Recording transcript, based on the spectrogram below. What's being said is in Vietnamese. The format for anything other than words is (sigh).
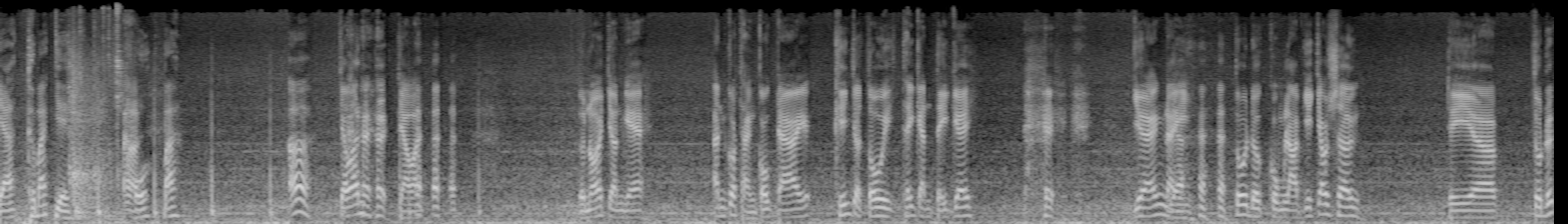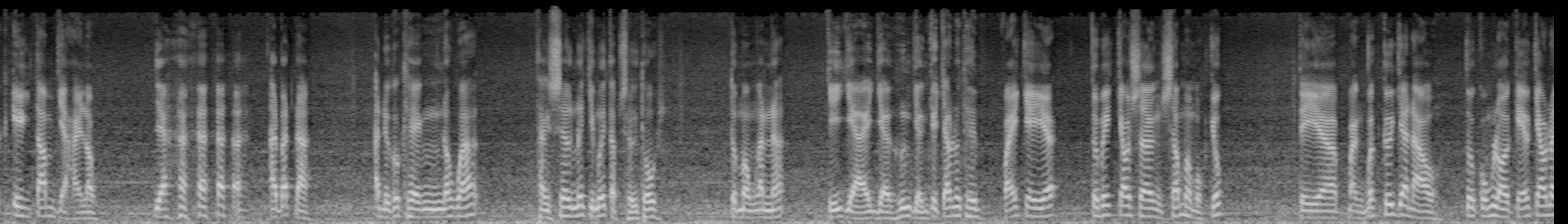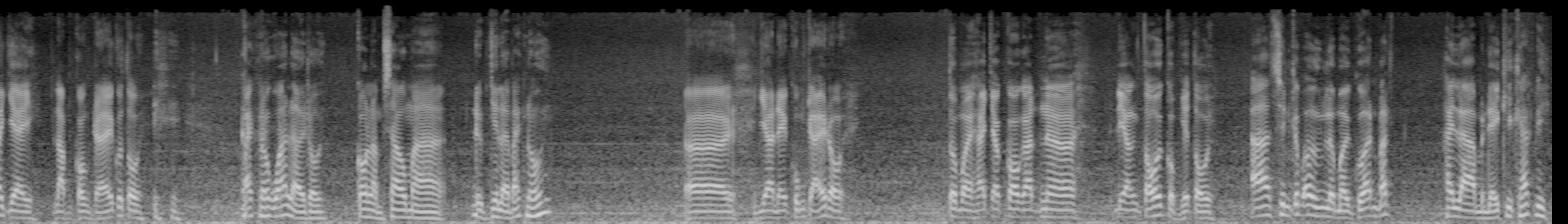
Dạ thưa bác về. À. Ủa ba Ờ, chào anh. (laughs) Chào anh. Tôi nói cho anh nghe. Anh có thằng con trai Khiến cho tôi thấy ganh tị ghê. (laughs) Dự án này (laughs) tôi được cùng làm với cháu Sơn. Thì ờ, tôi rất yên tâm và hài lòng. Dạ. Anh Bách nè Anh đừng có khen nó quá. Thằng Sơn nó chỉ mới tập sự thôi. Tôi mong anh á Chỉ dạy và hướng dẫn cho cháu nó thêm. Phải chi á Tôi biết cháu Sơn sớm hơn một chút. Thì ờ, bằng bất cứ giá nào Tôi cũng lôi kéo cháu nó về Làm con rể của tôi. (laughs) Bác nói quá lời rồi. Con làm sao mà được như lời bác nói? Ờ, giờ này cũng trễ rồi. Tôi mời hai cha con anh ờ, đi ăn tối cùng với tôi. À xin cảm ơn lời mời của anh Bách. Hay là mình để khi khác đi.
